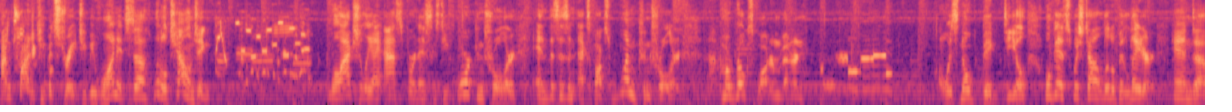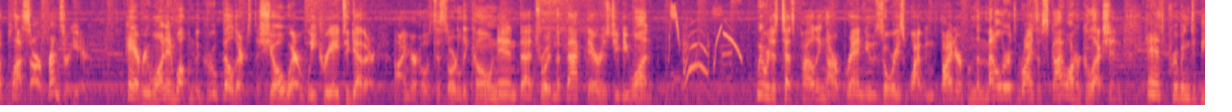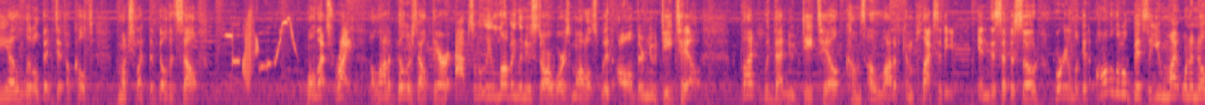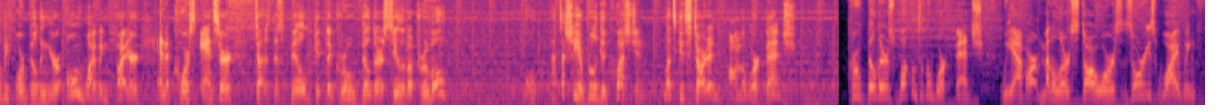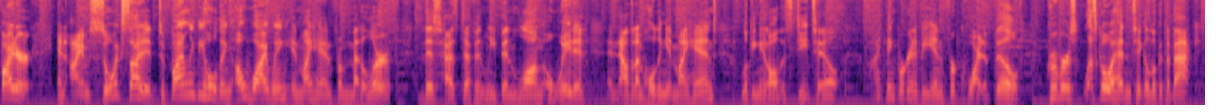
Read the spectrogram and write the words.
I'm trying to keep it straight, GB1. It's a little challenging. Well, actually, I asked for an N64 controller, and this is an Xbox One controller. I'm a Rogue Squadron veteran. Oh, it's no big deal. We'll get it switched out a little bit later. And uh, plus, our friends are here. Hey everyone, and welcome to Groove Builders, the show where we create together. I'm your host, Disorderly Cone, and that droid in the back there is GB1. We were just test piloting our brand new Zorii's Y-Wing fighter from the Metal Earth Rise of Skywalker collection, and it's proving to be a little bit difficult, much like the build itself. Well, that's right. A lot of builders out there are absolutely loving the new Star Wars models with all of their new detail. But with that new detail comes a lot of complexity. In this episode, we're going to look at all the little bits that you might want to know before building your own Y-Wing fighter, and of course answer, does this build get the Groove Builder seal of approval? Well, that's actually a really good question. Let's get started on the workbench. Groove Builders, welcome to the workbench. We have our Metal Earth Star Wars Zorii's Y-Wing fighter, and I am so excited to finally be holding a Y-Wing in my hand from Metal Earth. This has definitely been long awaited, and now that I'm holding it in my hand, looking at all this detail, I think we're going to be in for quite a build. Groovers, let's go ahead and take a look at the back.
